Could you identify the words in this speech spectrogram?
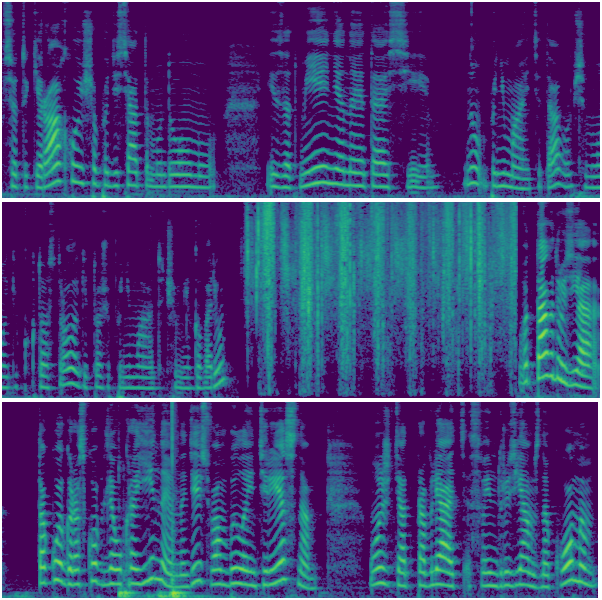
Все-таки Раху еще по десятому дому, и затмение на этой оси. Ну, понимаете, да, в общем, логику. Кто астрологи, тоже понимают, о чем я говорю. Вот так, друзья, такой гороскоп для Украины. Надеюсь, вам было интересно. Можете отправлять своим друзьям, знакомым.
